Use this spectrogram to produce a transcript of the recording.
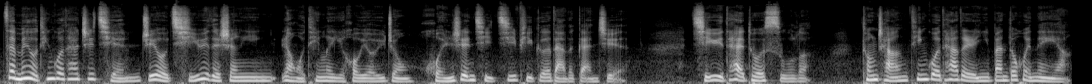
在没有听过他之前，只有齐豫的声音让我听了以后有一种浑身起鸡皮疙瘩的感觉。齐豫太脱俗了，通常听过他的人一般都会那样。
